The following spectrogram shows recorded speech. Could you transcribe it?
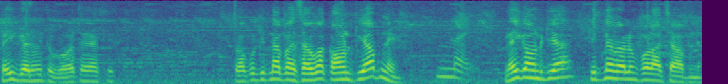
सही गर्मी तो बहुत है आखिर। तो आपको कितना पैसा हुआ? काउंट किया आपने? नहीं। नहीं काउंट किया? कितने बैलून फोड़ा अच्छा आपने?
